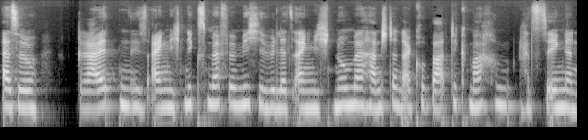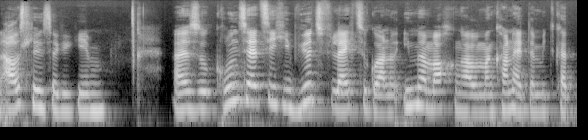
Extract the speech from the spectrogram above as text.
also Reiten ist eigentlich nichts mehr für mich, ich will jetzt eigentlich nur mehr Handstandakrobatik machen. Hat es dir irgendeinen Auslöser gegeben? Also grundsätzlich, ich würde es vielleicht sogar noch immer machen, aber man kann halt damit kein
